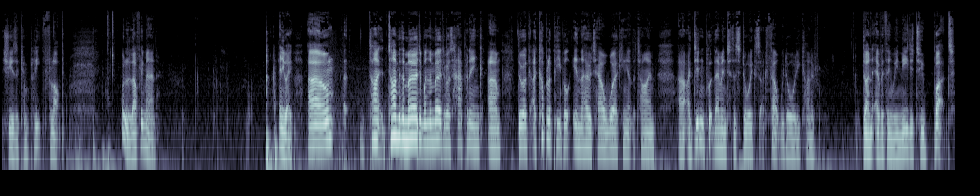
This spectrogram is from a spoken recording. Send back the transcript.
she is a complete flop. What a lovely man. Anyway, um, time, time of the murder, when the murder was happening, um, there were a couple of people in the hotel working at the time. Uh, I didn't put them into the story because I felt we'd already kind of done everything we needed to. But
